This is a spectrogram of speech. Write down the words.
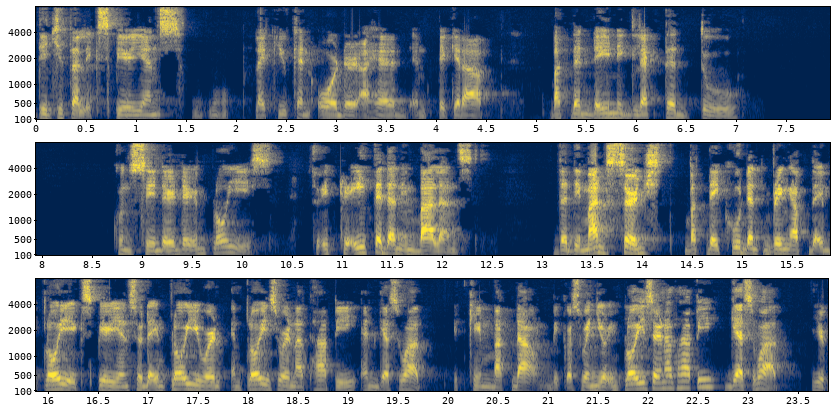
digital experience, like you can order ahead and pick it up, but then they neglected to consider their employees. So it created an imbalance. The demand surged, but they couldn't bring up the employee experience. So the employee were employees were not happy, and guess what? It came back down because when your employees are not happy, guess what? Your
